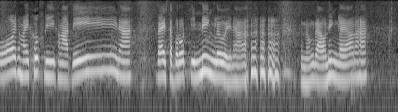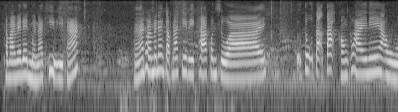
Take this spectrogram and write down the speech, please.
โอ้ยทำไมคึกดีขนาดนี้นะได้สับปะรดกินนิ่งเลยนะคะน้องดาวนิ่งแล้วนะคะทำไมไม่เล่นเหมือนนาคีบอีกฮะฮะทำไมไม่เล่นกับนาคีบอีกคะคนสวย ตุตุตะตะของใครเนี่ยโอ้โห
